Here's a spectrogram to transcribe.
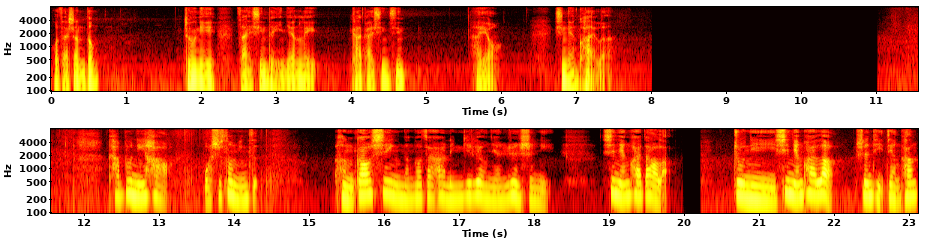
我在山东。祝你在新的一年里开开心心，还有新年快乐！卡布你好，我是宋明子，很高兴能够在二零一六年认识你。新年快到了，祝你新年快乐，身体健康，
